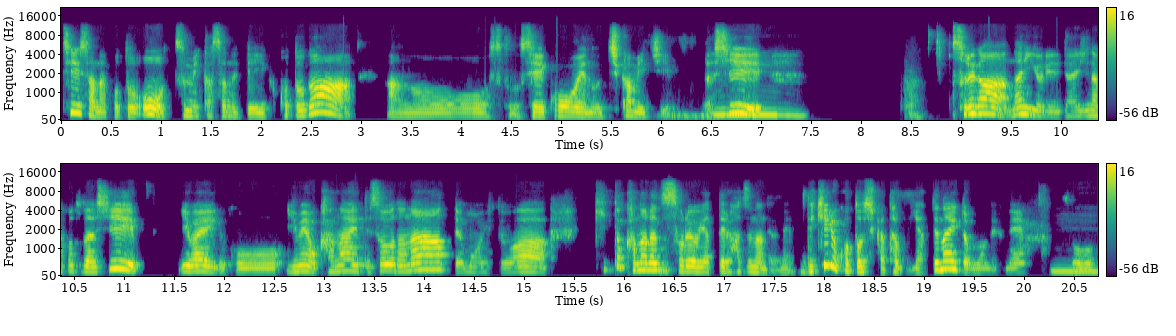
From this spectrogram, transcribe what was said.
小さなことを積み重ねていくことが、あのー、その成功への近道だし、うん。それが何より大事なことだしいわゆるこう夢を叶えてそうだなって思う人はきっと必ずそれをやってるはずなんだよね。できることしか多分やってないと思うんだよね。そ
